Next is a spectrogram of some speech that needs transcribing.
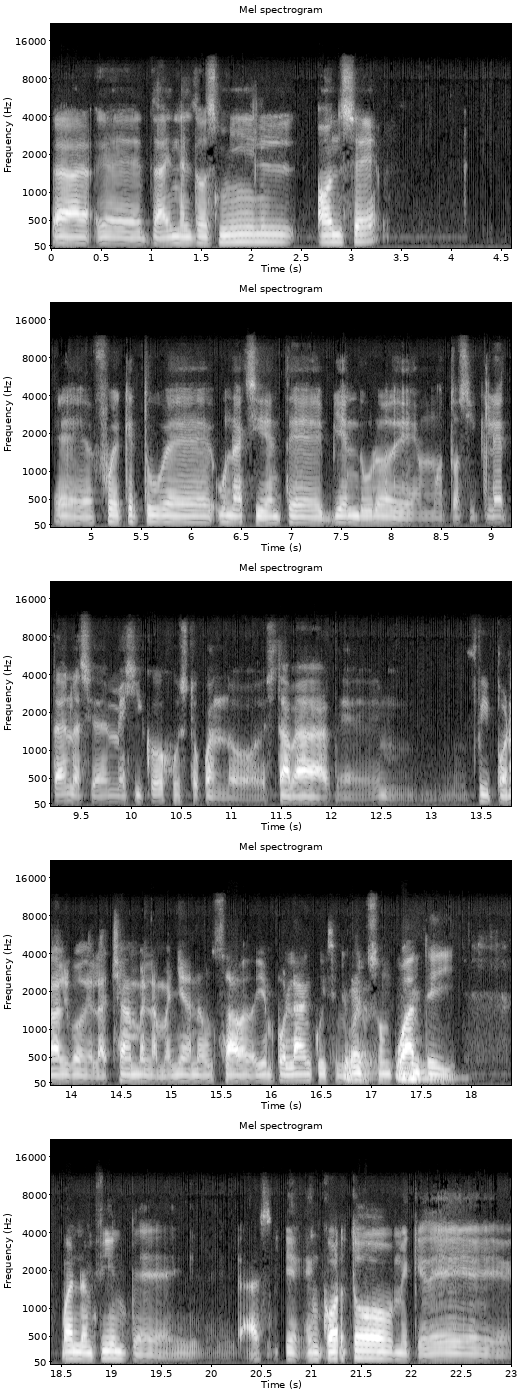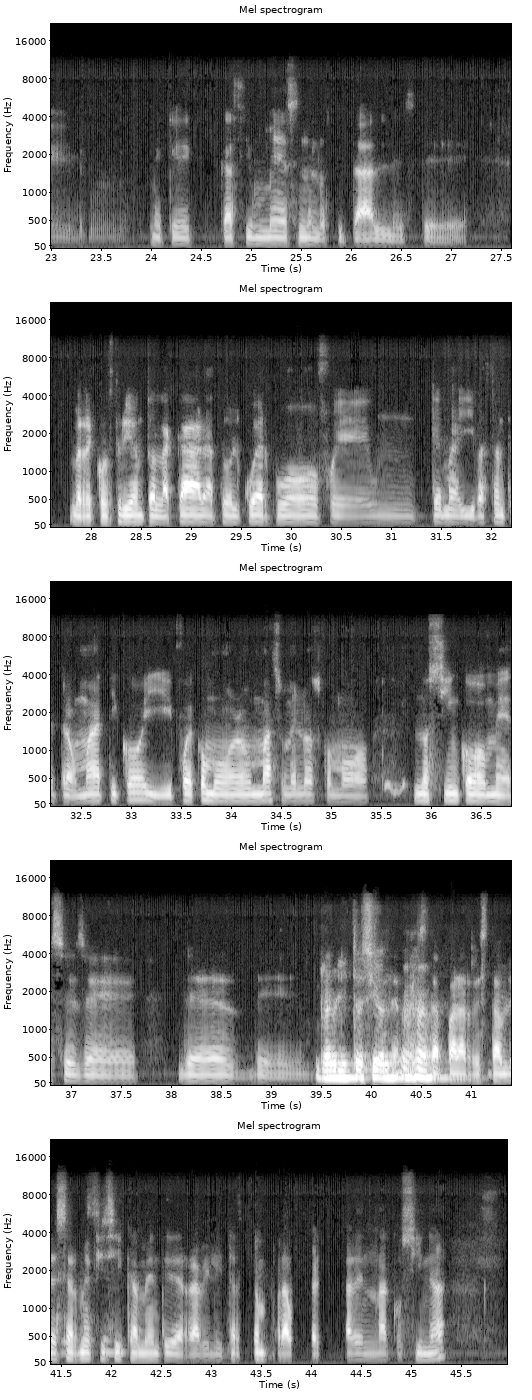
eh, en el 2011, eh, fue que tuve un accidente bien duro de motocicleta en la Ciudad de México, justo cuando estaba, eh, fui por algo de la chamba en la mañana, un sábado, ahí en Polanco, y se me cruzó un cuate, y bueno, en fin, así, en corto me quedé, me quedé casi un mes en el hospital, este, me reconstruyeron toda la cara, todo el cuerpo, fue un tema ahí bastante traumático y fue como más o menos como unos cinco meses de, rehabilitación para restablecerme físicamente y de rehabilitación para volver a estar en una cocina.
